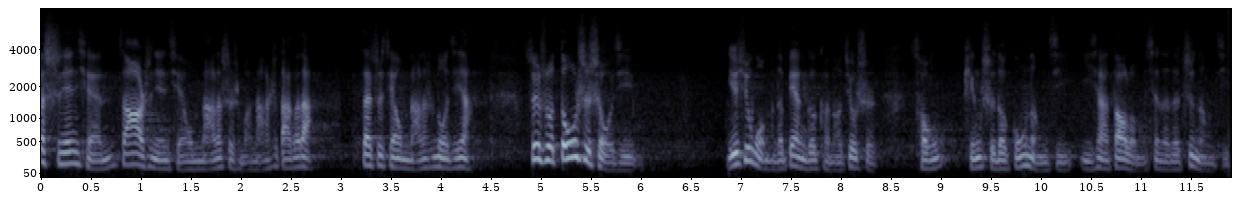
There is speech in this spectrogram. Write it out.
在十年前，在二十年前，我们拿的是什么？拿的是大哥大，在之前我们拿的是诺基亚，所以说都是手机。也许我们的变革可能就是从平时的功能机一下到了我们现在的智能机，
